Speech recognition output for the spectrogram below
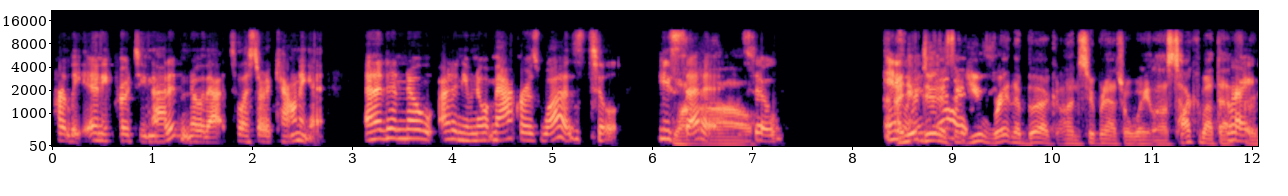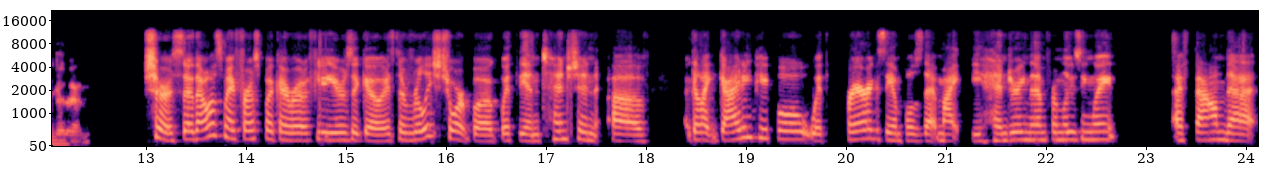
hardly any protein. I didn't know that till I started counting it. And I didn't know, I didn't even know what macros was till he wow. said it. So, anyways, and you're doing this, like you've written a book on supernatural weight loss. Talk about that right. for a minute. Sure. So, that was my first book I wrote a few years ago. It's a really short book with the intention of like guiding people with prayer examples that might be hindering them from losing weight. I found that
